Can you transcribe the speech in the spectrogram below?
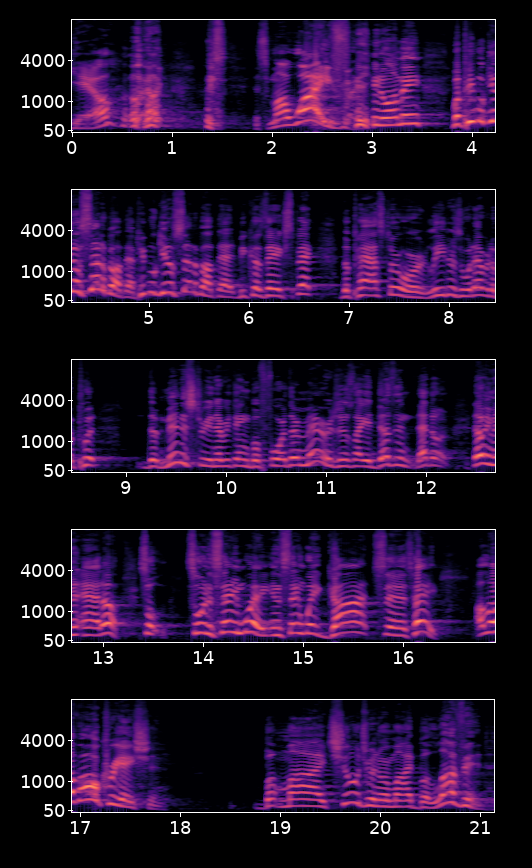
Yeah. it's my wife. you know what I mean? But people get upset about that. People get upset about that because they expect the pastor or leaders or whatever to put the ministry and everything before their marriage. And it's like it doesn't, that don't, that don't even add up. So, so in the same way, in the same way, God says, hey, I love all creation, but my children are my beloved.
